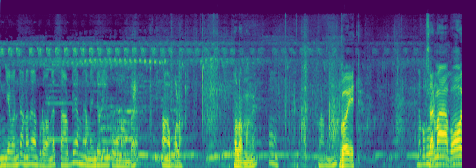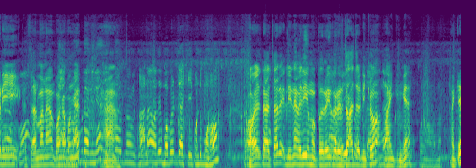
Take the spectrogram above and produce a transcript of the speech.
இங்கே வந்து அன்னதானம் போடுவாங்க. சாப்பிட்டு நம்ம நம்ம இந்த வழியில் போகணும் நம்ம. வாங்க போகலாம் போகலாமாங்க ம். கோயட் சர்மா போ நீ சர்மாண்ணா போங்க போங்க. ஆனால் வந்து மொபைல் டாச்சியை கொண்டு போகணும். மொபைல் டார்ச்சர் இல்லைன்னா வெளியே முப்பது ரூபாய்க்கு ஒரு சார்ஜர் நிற்கும் வாங்கிக்கோங்க. ஓகே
